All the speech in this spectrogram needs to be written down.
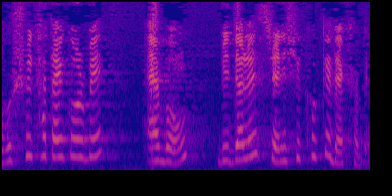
অবশ্যই খাতায় করবে এবং বিদ্যালয়ের শ্রেণি শিক্ষককে দেখাবে।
